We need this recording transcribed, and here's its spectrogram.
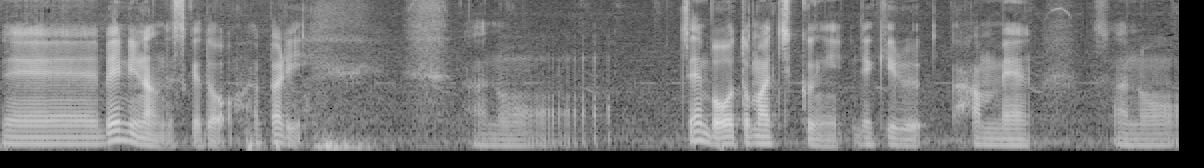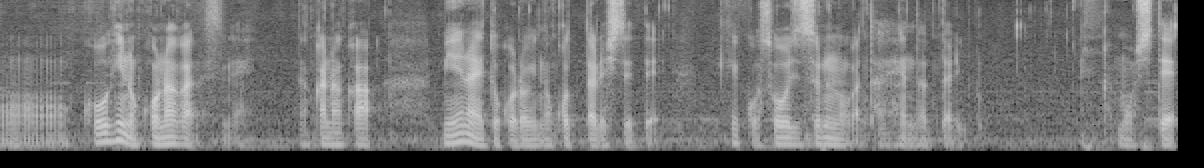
で便利なんですけどやっぱりあの全部オートマチックにできる反面あのコーヒーの粉がですねなかなか見えないところに残ったりしてて結構掃除するのが大変だったりもして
